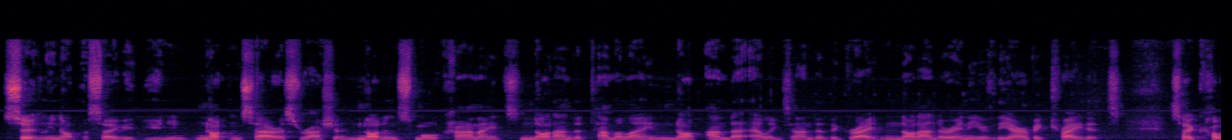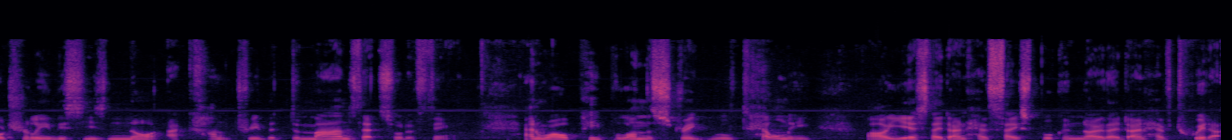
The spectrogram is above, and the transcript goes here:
Certainly not the Soviet Union, not in Tsarist Russia, not in small Khanates, not under Tamerlane, not under Alexander the Great, and not under any of the Arabic traders. So culturally, this is not a country that demands that sort of thing. And while people on the street will tell me, oh yes, they don't have Facebook and no, they don't have Twitter,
